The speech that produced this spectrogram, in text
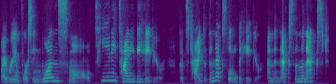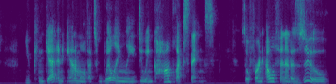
By reinforcing one small, teeny tiny behavior that's tied to the next little behavior and the next and the next, you can get an animal that's willingly doing complex things. So, for an elephant at a zoo,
